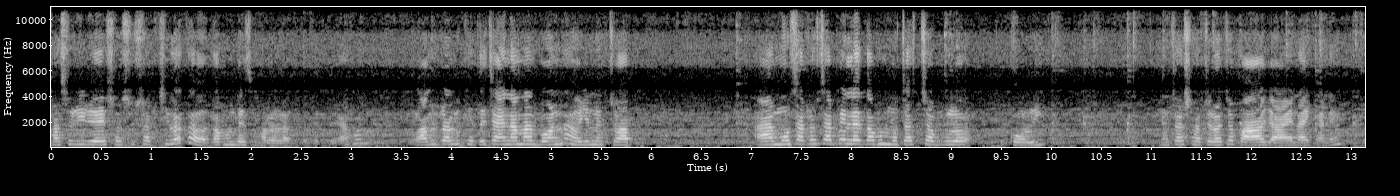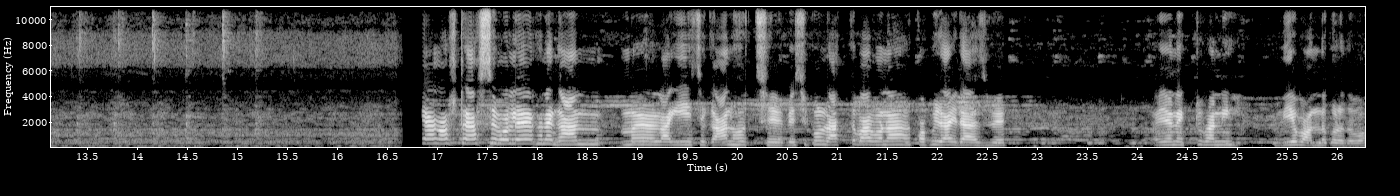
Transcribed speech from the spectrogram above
শাশুড়ি রে শ্বশুর সব ছিল তো, তখন বেশ ভালো লাগতো খেতে। এখন আলু টালু খেতে চায় না আমার বোন না, ওই জন্য চপ। আর মোচা টোচা পেলে তখন মোচার চপগুলো করি। মোচা সচরাচর পাওয়া যায় না এখানে। আগস্টে আসছে বলে এখানে গান লাগিয়েছে, গান হচ্ছে। বেশিক্ষণ রাখতে পারব না কপিরাইট আসবে। এই জন্য একটুখানি দিয়ে বন্ধ করে দেবো।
